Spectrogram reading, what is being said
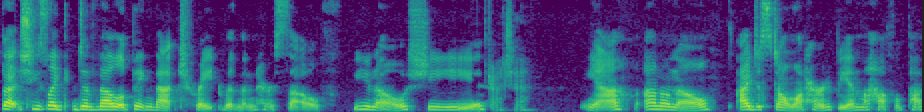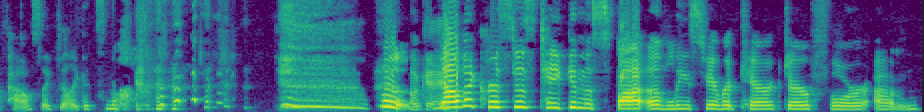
but she's like developing that trait within herself. You know, she Gotcha. yeah, I don't know. I just don't want her to be in the Hufflepuff house. I feel like it's not. Okay. Now that Krista's taken the spot of least favorite character for um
